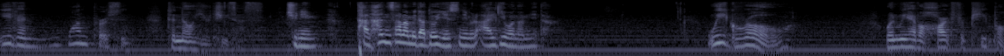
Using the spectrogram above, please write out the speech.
even one person to know you, Jesus. 주님, 단 한 사람이라도 예수님을 알기 원합니다. We grow when we have a heart for people.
